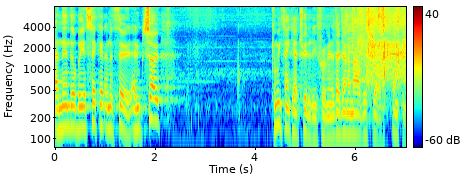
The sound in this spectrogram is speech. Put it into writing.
And then there'll be a second and a third. And so, can we thank our Trinity for a minute? They've done a marvelous job. Thank you.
